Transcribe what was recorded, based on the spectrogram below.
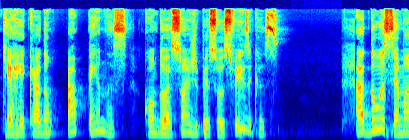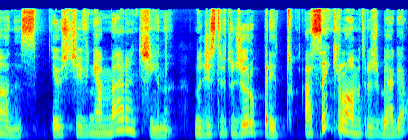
que arrecadam apenas com doações de pessoas físicas? Há duas semanas, eu estive em Amarantina, no distrito de Ouro Preto, a 100 quilômetros de BH.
